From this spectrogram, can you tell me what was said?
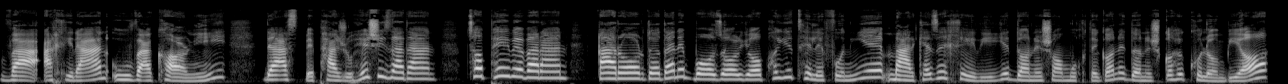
و اخیرا او و کارنی دست به پژوهشی زدن تا پی ببرن قرار دادن بازاریاب های تلفنی مرکز خیریه دانش آموختگان دانشگاه کلمبیا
